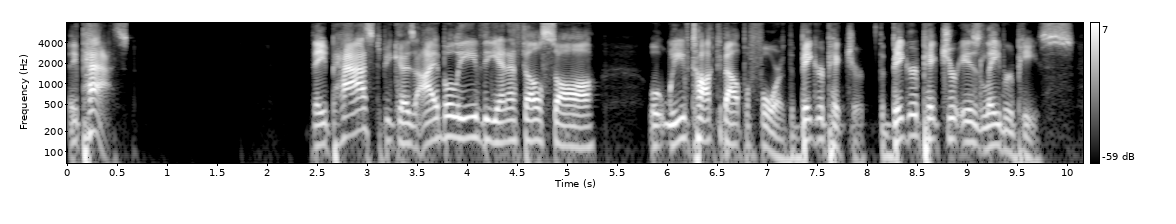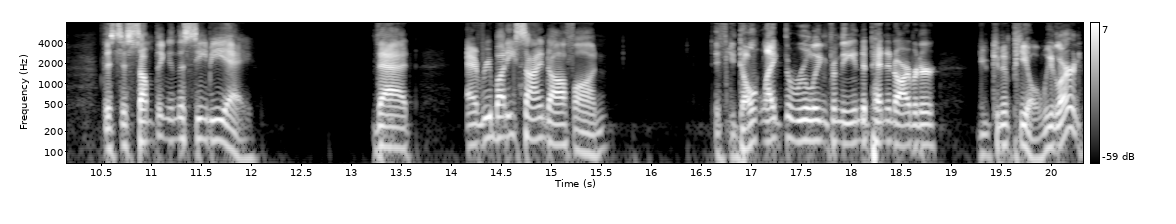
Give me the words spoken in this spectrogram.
They passed. They passed because I believe the NFL saw what we've talked about before the bigger picture. The bigger picture is labor peace. This is something in the CBA that everybody signed off on if you don't like the ruling from the independent arbiter, you can appeal. We learned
